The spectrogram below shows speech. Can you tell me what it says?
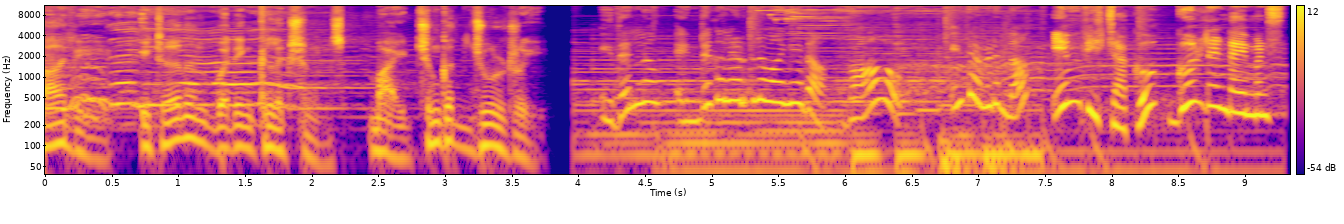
Thali eternal wedding collections by Chungath jewellery ഇതെല്ലാം എന്റെ കല്യാണത്തിന് വാങ്ങിയതാ. വാവ്. ഇതെവിടുന്നാ? M V Chacko golden diamonds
